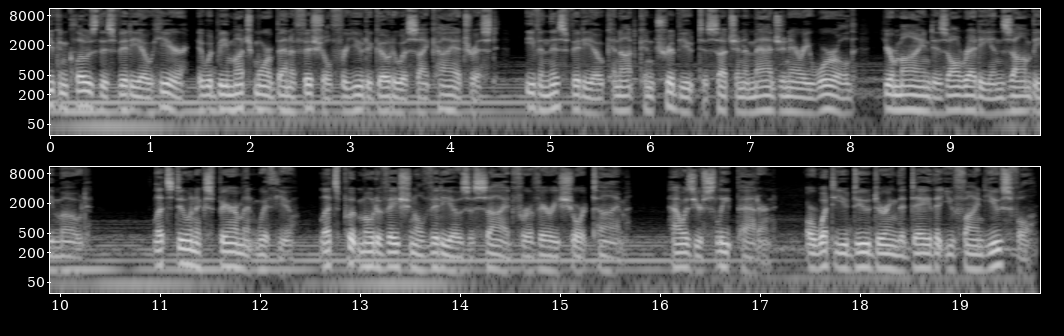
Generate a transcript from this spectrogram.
You can close this video here. It would be much more beneficial for you to go to a psychiatrist. Even this video cannot contribute to such an imaginary world. Your mind is already in zombie mode. Let's do an experiment with you. Let's put motivational videos aside for a very short time. How is your sleep pattern? Or what do you do during the day that you find useful?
